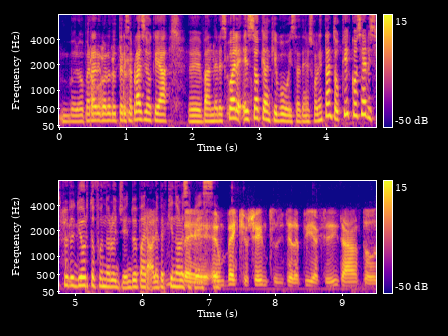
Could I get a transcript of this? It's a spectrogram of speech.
volevo parlare con la dottoressa Plasino che ha, eh, va nelle scuole e so che anche voi state nelle scuole. Intanto, che cos'è l'Istituto di Ortofonologia? In due parole, per chi non lo Beh, sapesse. È un vecchio centro di terapia accreditato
